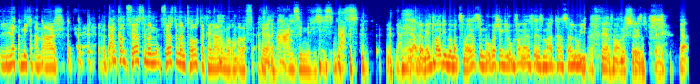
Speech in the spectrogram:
leck mich am Arsch. Und dann kommt Förstemann, Förstemann Toaster, keine Ahnung warum, aber ja. Wahnsinn, was ist denn das? Ja, ja, aber weltweit die Nummer zwei, was den Oberschenkelumfang ist, ist Martin Saint-Louis. Ja, Darf man auch nicht vergessen. Ja,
